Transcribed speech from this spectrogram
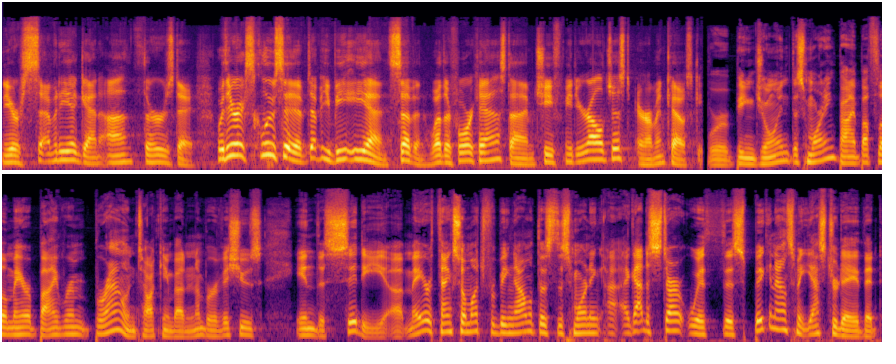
near 70 again on Thursday. With your exclusive WBEN 7 weather forecast, I'm Chief Meteorologist Aaron Mentkowski. We're being joined this morning by Buffalo Mayor Byron Brown, talking about a number of issues in the city. Uh, Mayor, thanks so much for being on with us this morning. I, I got to start with this big announcement yesterday that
